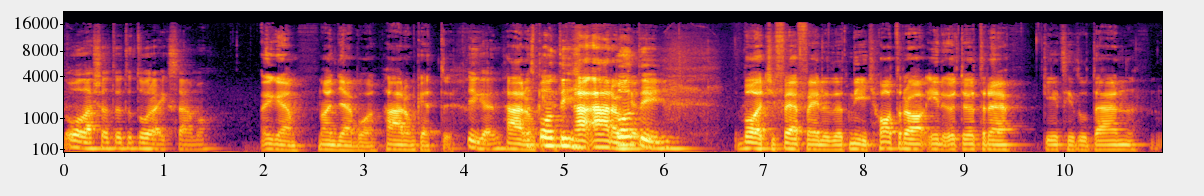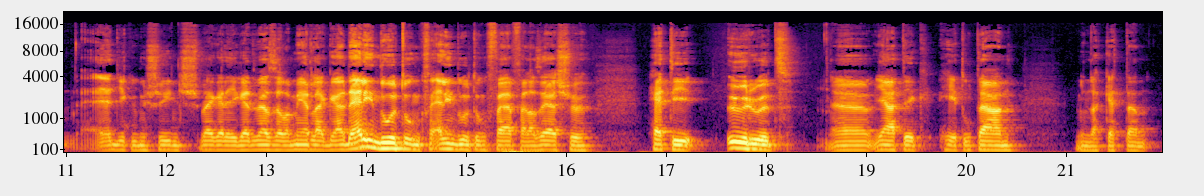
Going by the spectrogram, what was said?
Olvással töltött óráig száma. Igen, nagyjából. 3-2. Igen, 3 pont így. 3 pont így. Balcsi felfejlődött 4-6-ra, én 5-5-re, két hét után egyikünk sincs megelégedve ezzel a mérleggel, de elindultunk, elindultunk felfel az első heti őrült játék hét után mind a ketten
